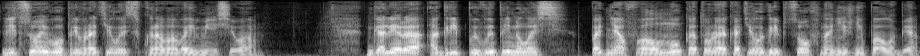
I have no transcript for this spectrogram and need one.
Лицо его превратилось в кровавое месиво. Галера Агриппы выпрямилась, подняв волну, которая окатила гребцов на нижней палубе.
